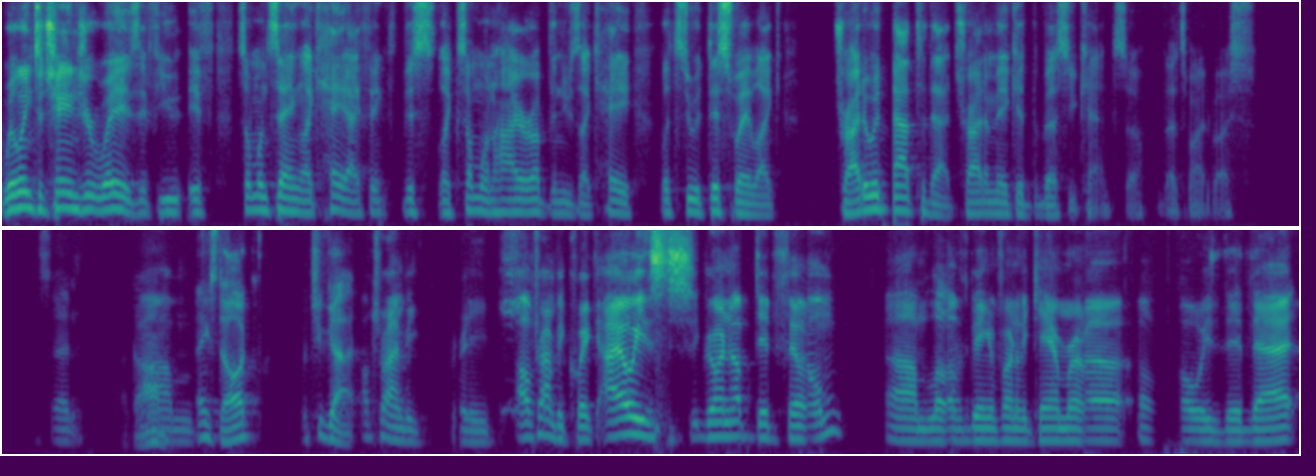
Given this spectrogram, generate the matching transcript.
willing to change your ways if you if someone's saying like hey i think this like someone higher up than you's like hey let's do it this way like try to adapt to that try to make it the best you can so that's my advice Said. Um, thanks dog what you got I'll try and be pretty. I'll try and be quick. I always, growing up, did film. Um, loved being in front of the camera. Always did that.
